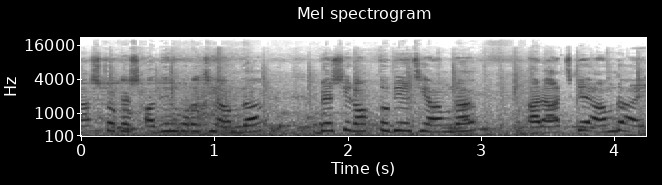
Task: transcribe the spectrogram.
রাষ্ট্রকে স্বাধীন করেছি আমরা, বেশি রক্ত দিয়েছি আমরা, আর আজকে আমরাই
